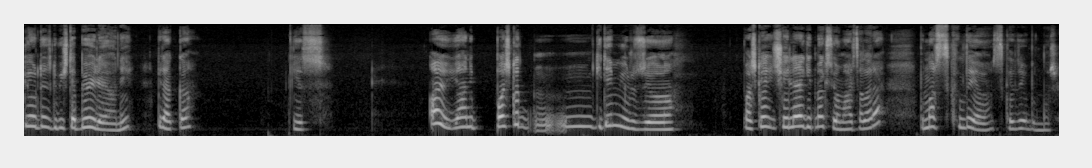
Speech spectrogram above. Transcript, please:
gördüğünüz gibi işte böyle yani. Bir dakika. Yes. Ay yani başka gidemiyoruz ya. Başka şeylere gitmek istiyorum haritalara. Bunlar sıkıldı ya. Sıkılıyor bunlar.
